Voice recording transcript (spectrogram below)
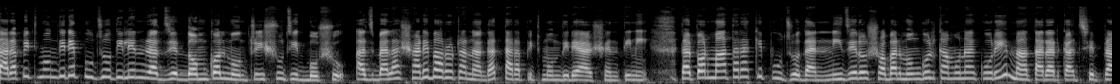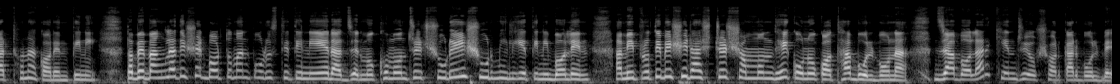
তারাপীঠ মন্দিরে পুজো দিলেন রাজ্যের দমকল মন্ত্রী সুজিত বসু। আজ বেলা সাড়ে বারোটা নাগাদ তারাপীঠ মন্দিরে আসেন তিনি। তারপর মা তারাকে পুজো দেন। নিজেরও সবার মঙ্গল কামনা করে মা তারার কাছে প্রার্থনা করেন তিনি। তবে বাংলাদেশের বর্তমান পরিস্থিতি নিয়ে রাজ্যের মুখ্যমন্ত্রীর সুরে সুর মিলিয়ে তিনি বলেন, আমি প্রতিবেশী রাষ্ট্রের সম্বন্ধে কোনো কথা বলব না। যা বলার কেন্দ্রীয় সরকার বলবে।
